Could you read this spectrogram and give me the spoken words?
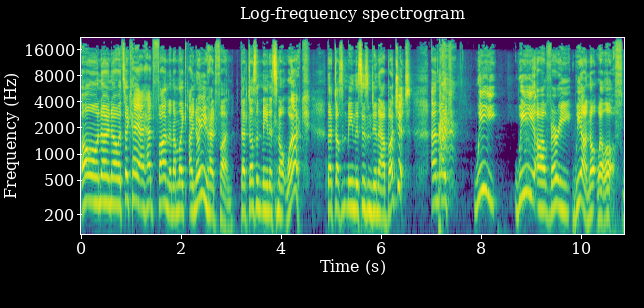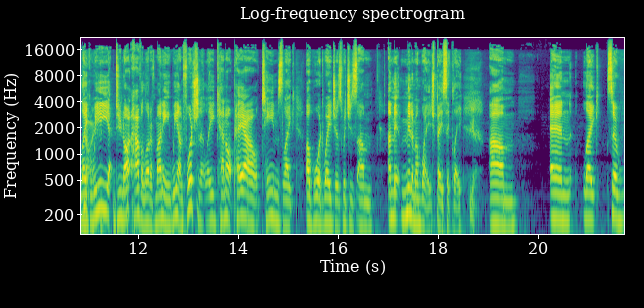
"Oh no, no, it's okay. I had fun." And I'm like, "I know you had fun. That doesn't mean it's not work. That doesn't mean this isn't in our budget." And like we we are very we are not well off. Like No. we do not have a lot of money. We unfortunately cannot pay our teams like award wages, which is um a mi- minimum wage basically Yeah. Um and like so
